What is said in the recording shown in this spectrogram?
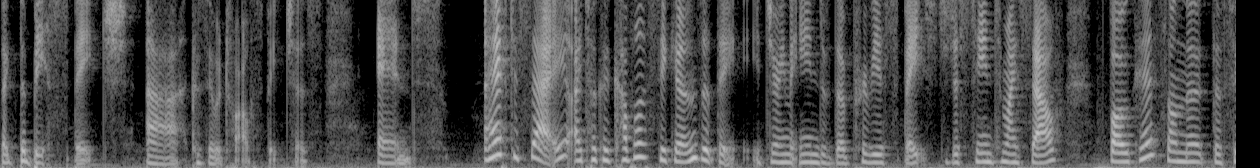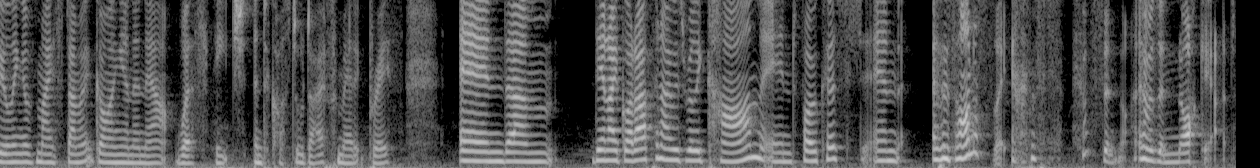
like the best speech because uh, there were twelve speeches, and I have to say, I took a couple of seconds at the during the end of the previous speech to just send to myself, focus on the, the feeling of my stomach going in and out with each intercostal diaphragmatic breath. And um, then I got up and I was really calm and focused, and it was honestly, it was, it was, a, it was a knockout.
